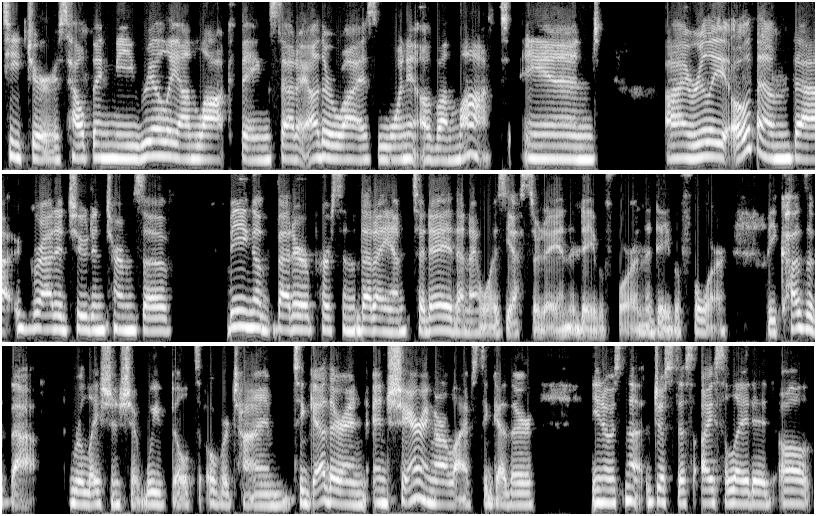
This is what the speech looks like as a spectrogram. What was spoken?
teachers, helping me really unlock things that I otherwise wouldn't have unlocked. And I really owe them that gratitude in terms of being a better person that I am today than I was yesterday and the day before and the day before because of that relationship we've built over time together and, and sharing our lives together. You know, it's not just this isolated, oh,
